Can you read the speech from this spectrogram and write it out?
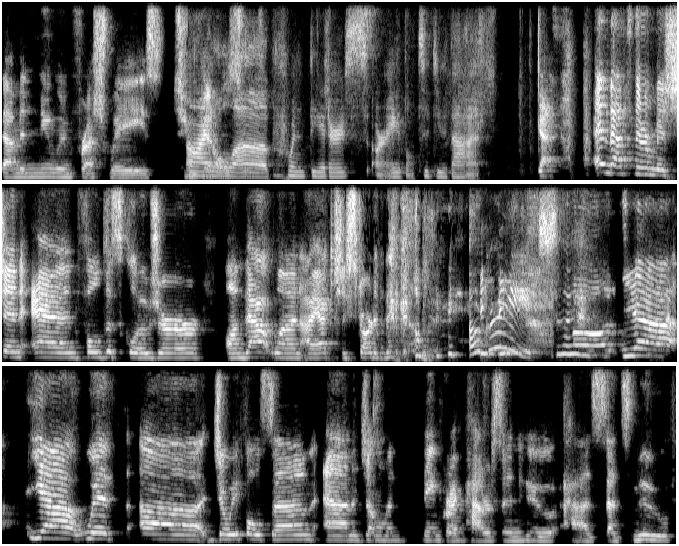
them in new and fresh ways. To I love when theaters are able to do that. Yes. And that's their mission. And full disclosure on that one, I actually started that company. Oh, great. uh, yeah. Yeah. With uh, Joey Folsom and a gentleman named Greg Patterson who has since moved.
